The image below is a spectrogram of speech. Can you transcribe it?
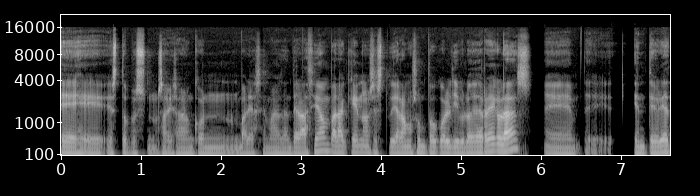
Eh, esto pues nos avisaron con varias semanas de antelación para que nos estudiáramos un poco el libro de reglas. Eh, en teoría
